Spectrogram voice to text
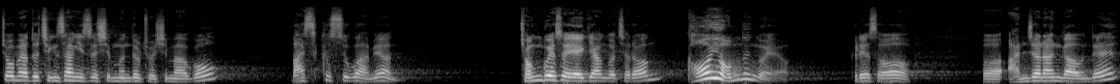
조금이라도 증상 있으신 분들 조심하고 마스크 쓰고 하면 정부에서 얘기한 것처럼 거의 없는 거예요. 그래서 어, 안전한 가운데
